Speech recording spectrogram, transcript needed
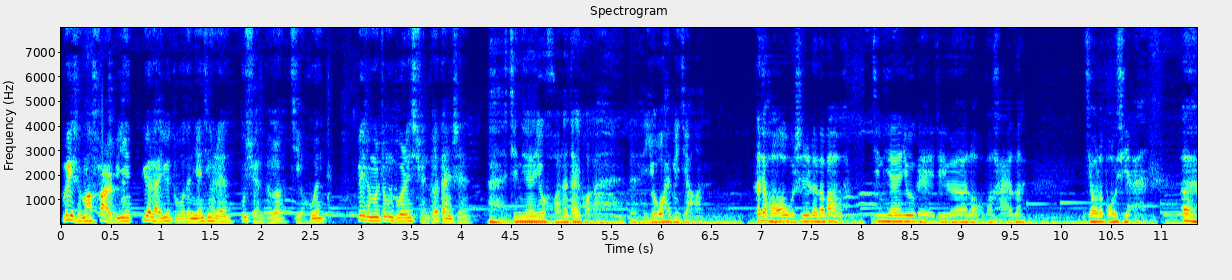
为什么哈尔滨越来越多的年轻人不选择结婚？为什么这么多人选择单身？哎，今天又还了贷款，油还没加呢。大家好，我是乐乐爸爸，今天又给这个老婆孩子交了保险。哎，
